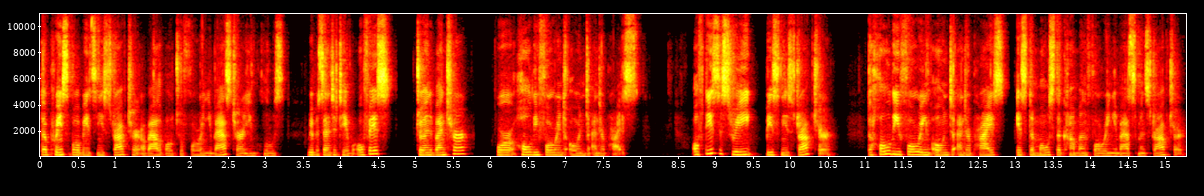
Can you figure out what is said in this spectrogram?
The principal business structure available to foreign investor includes representative office, joint venture, or wholly foreign owned enterprise. Of these three business structure, the wholly foreign owned enterprise is the most common foreign investment structure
